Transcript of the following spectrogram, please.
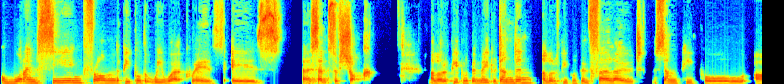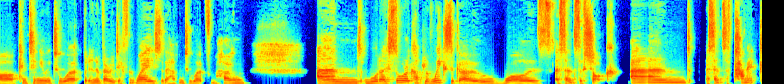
what I'm seeing from the people that we work with is a sense of shock. A lot of people have been made redundant. A lot of people have been furloughed. Some people are continuing to work, but in a very different way. So they're having to work from home. And what I saw a couple of weeks ago was a sense of shock and a sense of panic.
